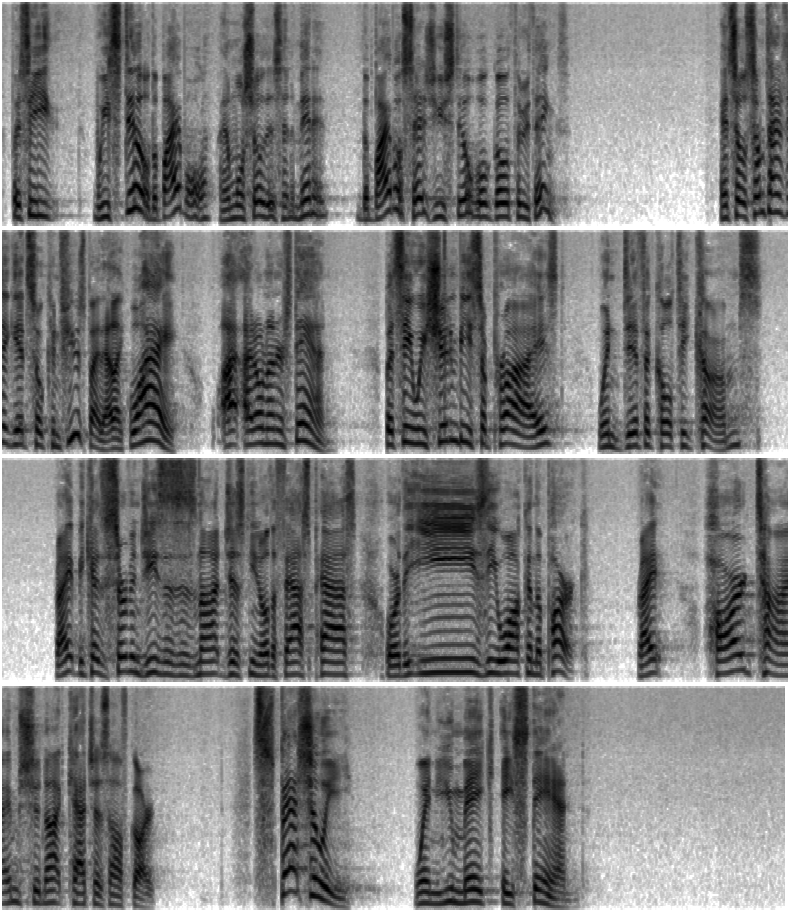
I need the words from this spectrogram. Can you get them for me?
But see, we still, the Bible, and we'll show this in a minute, the Bible says you still will go through things. And so sometimes they get so confused by that. Like, why? I, I don't understand. But see, we shouldn't be surprised when difficulty comes, right? Because serving Jesus is not just, you know, the fast pass or the easy walk in the park, right? Hard times should not catch us off guard, especially when you make a stand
